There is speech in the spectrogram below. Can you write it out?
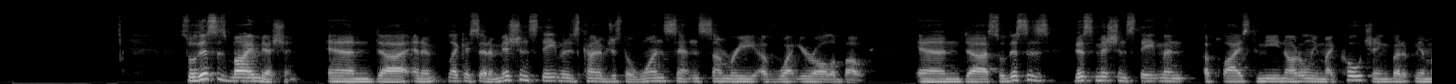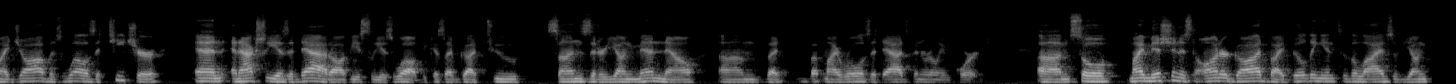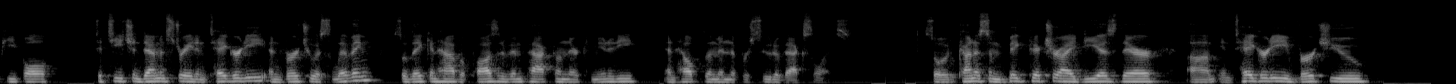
So this is my mission. And, uh, and a, like I said, a mission statement is kind of just a one sentence summary of what you're all about. And uh, so this is, this mission statement applies to me, not only in my coaching, but in my job as well as a teacher and, and actually as a dad, obviously as well, because I've got two sons that are young men now um, but but my role as a dad's been really important. Um, so my mission is to honor God by building into the lives of young people to teach and demonstrate integrity and virtuous living so they can have a positive impact on their community and help them in the pursuit of excellence. So kind of some big picture ideas there, um, integrity, virtue,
